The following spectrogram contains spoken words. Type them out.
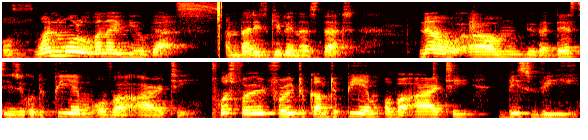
of one mole of an ideal gas. And that is given as that. Now, um, do that density is equal to PM over RT. Of course, for it, for it to come to PM over RT, this V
